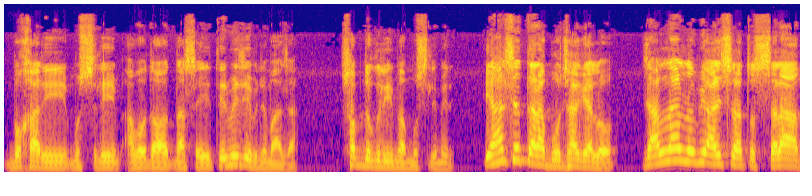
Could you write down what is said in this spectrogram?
বুখারি, মুসলিম আবুদাউদ নাসাই তিরমিজি, ইবনে মাজা শব্দগুলি ইমাম মুসলিমের। এই হাদিসের দ্বারা বোঝা গেল যে আল্লাহ নবী আলিসালাম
